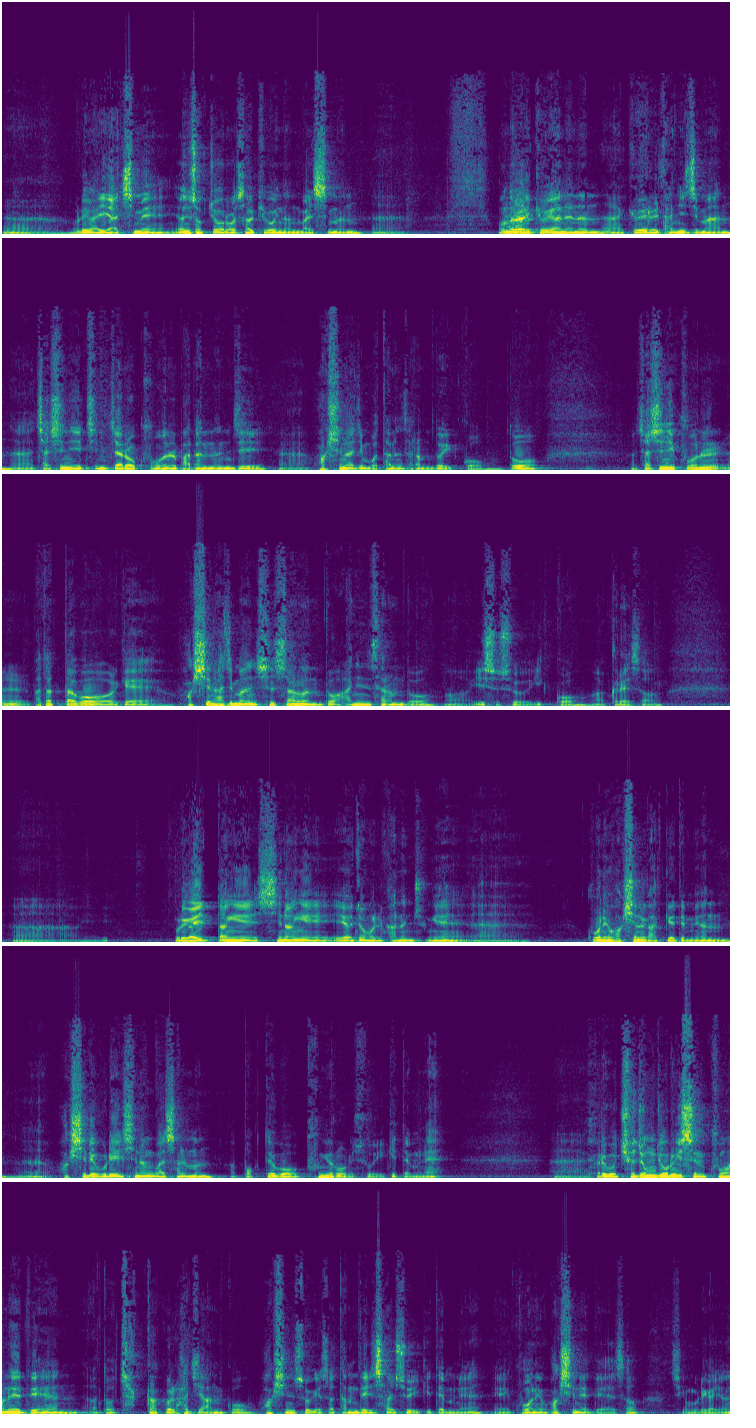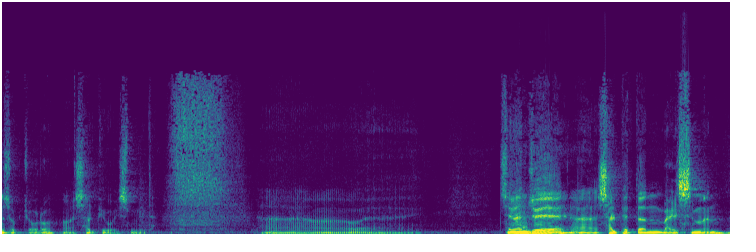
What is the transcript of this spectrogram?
어, 우리가 이 아침에 연속적으로 살피고 있는 말씀은 어, 오늘날 교회 안에는 어, 교회를 다니지만 자신이 진짜로 구원을 받았는지 확신하지 못하는 사람도 있고 또 자신이 구원을 받았다고 이렇게 확신하지만 실상은 또 아닌 사람도 있을 수 있고 그래서 우리가 이 땅의 신앙의 여정을 가는 중에 구원의 확신을 갖게 되면 어, 확실히 우리의 신앙과 삶은 복되고 풍요로울 수 있기 때문에 어, 그리고 최종적으로 있을 구원에 대한 또 착각을 하지 않고 확신 속에서 담대히 살 수 있기 때문에 예, 구원의 확신에 대해서 지금 우리가 연속적으로 어, 살피고 있습니다. 지난주에 살폈던 말씀은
